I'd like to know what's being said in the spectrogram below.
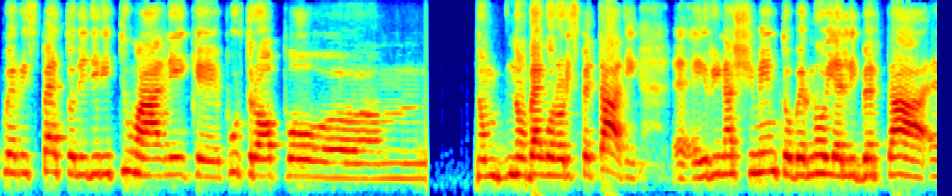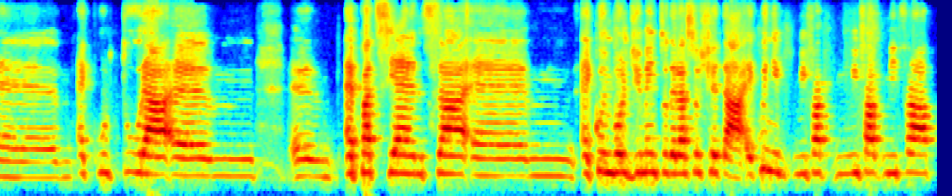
quel rispetto dei diritti umani che purtroppo um, non, non, vengono rispettati. Eh, il Rinascimento per noi è libertà, è, è cultura, è, è pazienza, è, coinvolgimento della società e quindi mi fa, mi, fa, mi fa,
